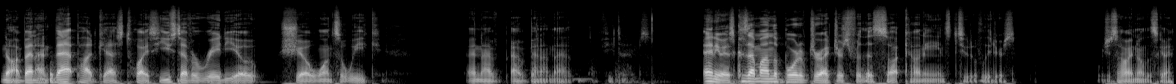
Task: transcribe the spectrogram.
No, I've been on that podcast twice. He used to have a radio show once a week, and I've I've been on that a few times. Anyways, because I'm on the board of directors for this Sauk County Institute of Leaders, which is how I know this guy.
